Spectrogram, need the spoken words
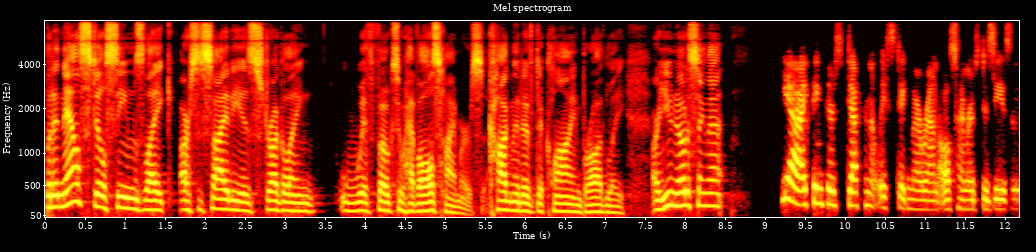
but it now still seems like our society is struggling with folks who have Alzheimer's, cognitive decline broadly. Are you noticing that? Yeah, I think there's definitely stigma around Alzheimer's disease. And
